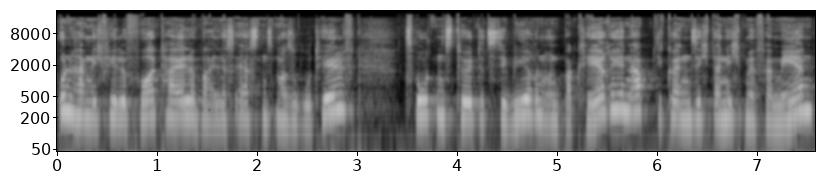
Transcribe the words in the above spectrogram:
unheimlich viele Vorteile, weil es erstens mal so gut hilft. Zweitens tötet es die Viren und Bakterien ab, die können sich dann nicht mehr vermehren.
